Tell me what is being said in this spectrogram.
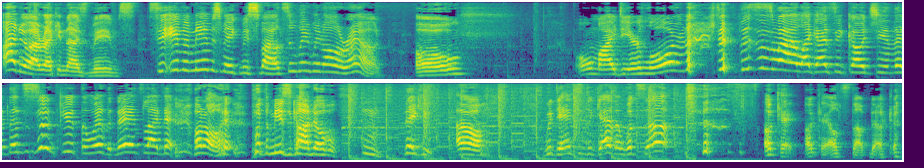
I knew I recognized memes. See, even memes make me smile. It's a win-win all around. Oh, oh my dear lord. this is why I like Acchi Kocchi. That that's so cute the way the dance like that. Hold on, put the music on, Noble. Mm, thank you. Oh, we're dancing together. What's up? okay, okay, I'll stop now, guys.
